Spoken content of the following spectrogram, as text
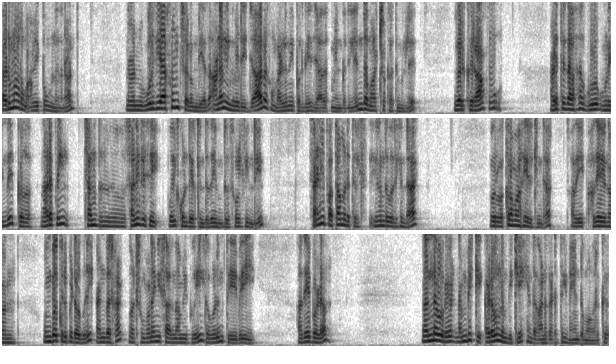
தடுமாறும் அமைப்பும் உள்ளதனால் நான் உறுதியாகவும் சொல்ல முடியாது. ஆனால் இவருடைய ஜாதகம் வலிமை பிறந்த ஜாதகம் என்பதில் எந்த மாற்று கருத்தும் இல்லை. இவருக்கு ராகு அடுத்ததாக குரு முடிந்து இப்போ நடப்பில் சந்த் சனி திசை போய்கொண்டிருக்கின்றது என்று சொல்கின்றேன். சனி பத்தாம் இடத்தில் இருந்து வருகின்றார். ஒரு வக்கரமாக இருக்கின்றார். அதை அதை நான் முன்பு குறிப்பிட்டபடி நண்பர்கள் மற்றும் மனைவி சார்ந்த அமைப்புகளில் கவனம் தேவை. அதேபோல் நல்ல ஒரு நம்பிக்கை கடவுள் நம்பிக்கை இந்த காலகட்டத்தில் வேண்டும் அவருக்கு.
